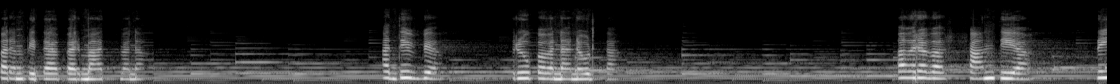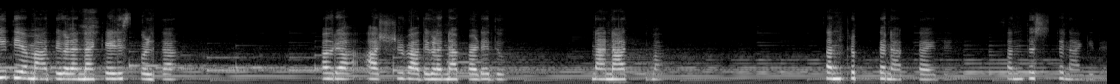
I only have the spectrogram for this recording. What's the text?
ಪರಂಪಿತ ಪರಮಾತ್ಮನ ಆ ದಿವ್ಯ ರೂಪವನ್ನ ನೋಡ್ತಾ ಅವರವ ಶಾಂತಿಯ, ಪ್ರೀತಿಯ ಮಾತುಗಳನ್ನ ಕೇಳಿಸ್ಕೊಳ್ತಾ ಅವರ ಆಶೀರ್ವಾದಗಳನ್ನ ಪಡೆದು ನಾನಾತ್ಮ ಸಂತೃಪ್ತನಾಗ್ತಾ ಇದ್ದೇನೆ ಸಂತುಷ್ಟನಾಗಿದೆ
